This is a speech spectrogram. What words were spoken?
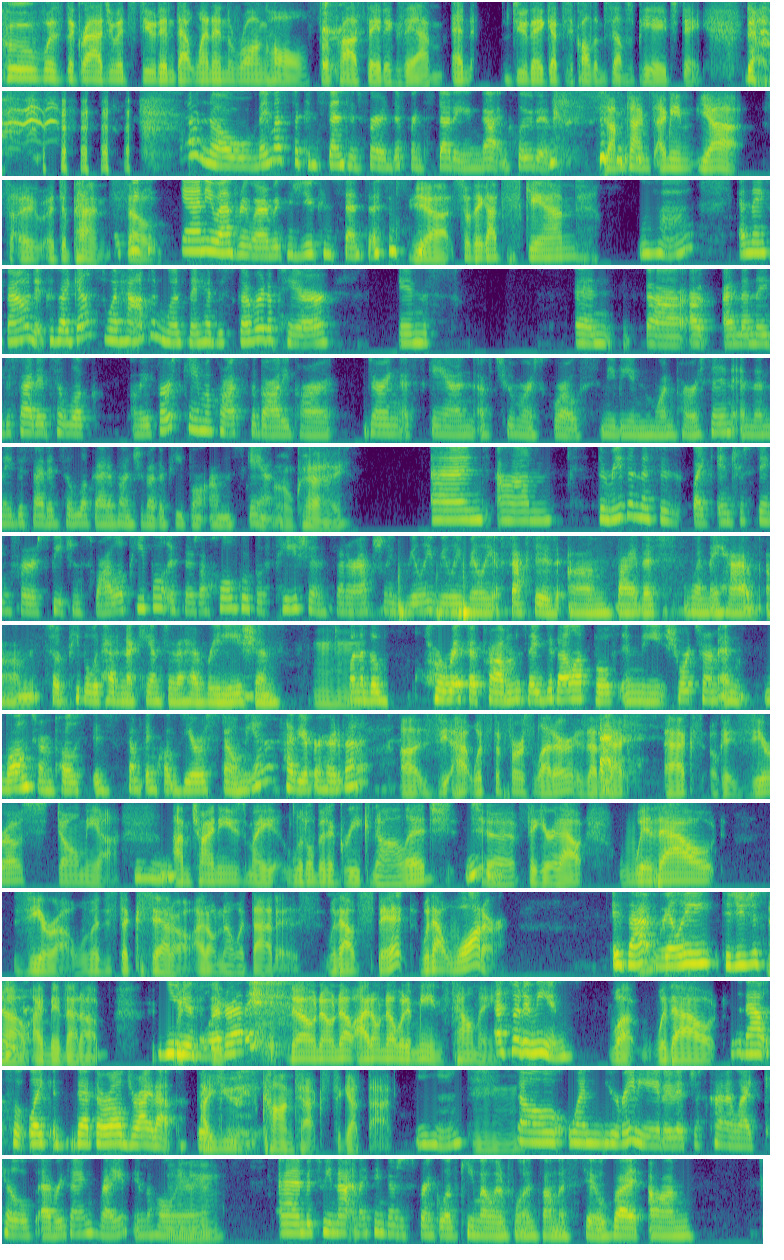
who was the graduate student that went in the wrong hole for prostate exam and do they get to call themselves PhD? I don't know. They must have consented for a different study and got included. Sometimes, I mean, yeah, so it, depends. Like, so we can scan you everywhere because you consented. yeah, so they got scanned. hmm And they found it because I guess what happened was they had discovered a pair in this, and uh, uh, and then they decided to look. They first came across the body part during a scan of tumorous growths, maybe in one person, and then they decided to look at a bunch of other people on the scans. Okay. And um, the reason this is like interesting for speech and swallow people is there's a whole group of patients that are actually really, really, really affected um, by this when they have um, so people with head and neck cancer that have radiation. Mhm. One of the horrific problems they develop both in the short term and long term post is something called xerostomia. Have you ever heard of that? Uh, Z- how, what's the first letter? Is that an X? X. Okay, xerostomia. Mhm. I'm trying to use my little bit of Greek knowledge Mm. to figure it out without zero. What's the xero? I don't know what that is. Without spit? Without water? Is that really? Did you just do No? I made that up. you knew the word already? No, no, no. I don't know what it means. Tell me. That's what it means. What? Without, Without so like that, they're all dried up. I use context to get that. Mhm. Mhm, So when you're radiated, it just kind of like kills everything, right, in the whole area. mhm. And between that, and I think there's a sprinkle of chemo influence on this too. But um,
